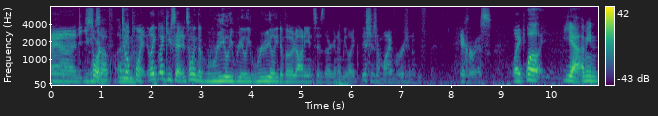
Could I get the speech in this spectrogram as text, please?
and you can Sort of. I to mean- a point. Like like you said, it's only the really, really, really devoted audiences that are going to be like, "This isn't my version of Ikaris." Like well yeah i mean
